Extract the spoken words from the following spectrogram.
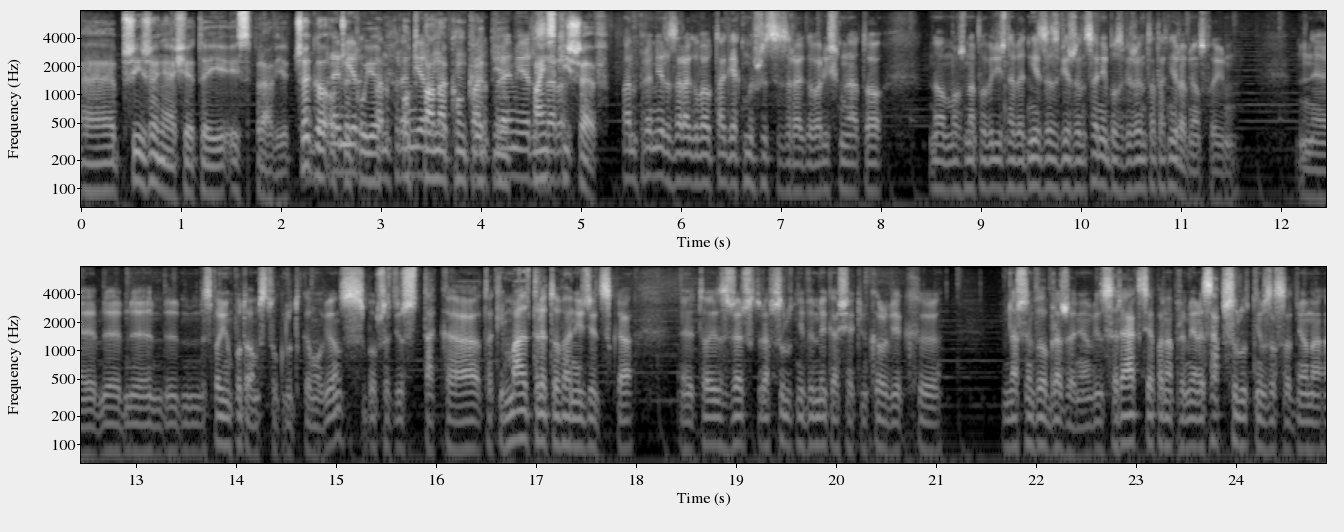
e, przyjrzenia się tej sprawie. Czego premier, oczekuje premier, od pana konkretnie pan pański szef? Pan premier zareagował tak, jak my wszyscy zareagowaliśmy na to, no można powiedzieć nawet nie ze zwierzęcenie, bo zwierzęta tak nie robią swoim swoim potomstwu, krótko mówiąc, bo przecież taka, takie maltretowanie dziecka to jest rzecz, która absolutnie wymyka się jakimkolwiek naszym wyobrażeniom, więc reakcja pana premiera jest absolutnie uzasadniona,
